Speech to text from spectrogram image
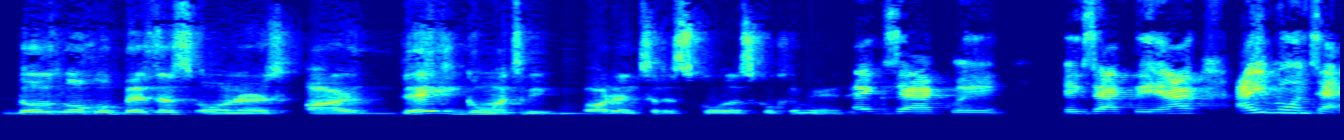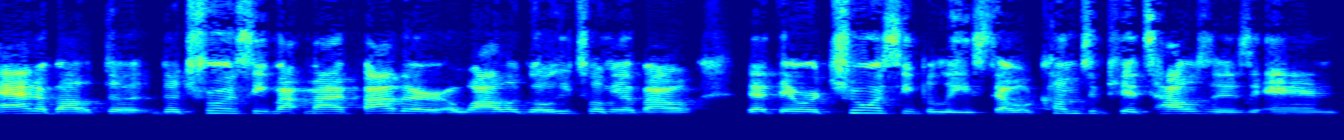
those local business owners are they going to be mm-hmm. brought into the school and school community? Exactly. Exactly. And I, I even want to add about the, the truancy. My, my father, a while ago, he told me about that there were truancy police that would come to kids' houses and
